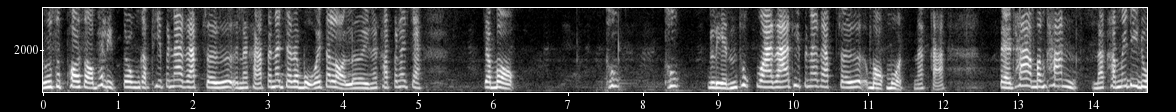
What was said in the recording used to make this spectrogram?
ดูสุพศผลิตตรงกับที่ป้านารับซื้อนะคะป้านาจะระบุไว้ตลอดเลยนะคะป้านาจะจะบอกทุกทุกเหรียญทุกวาระที่ป้านารับซื้อบอกหมดนะคะ แต่ถ้าบางท่านนะคะ ไม่ได้ดู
